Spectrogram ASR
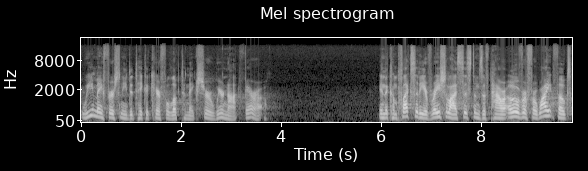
we may first need to take a careful look to make sure we're not Pharaoh. In the complexity of racialized systems of power over for white folks,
